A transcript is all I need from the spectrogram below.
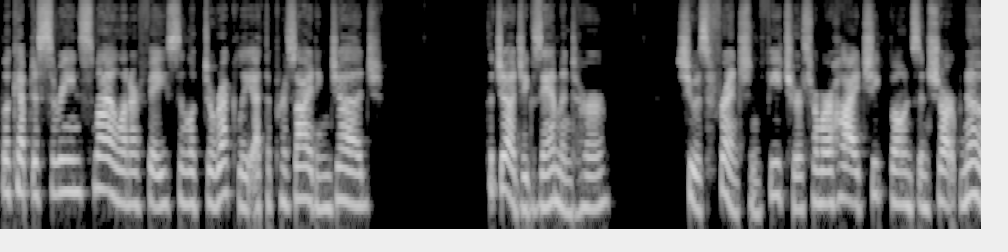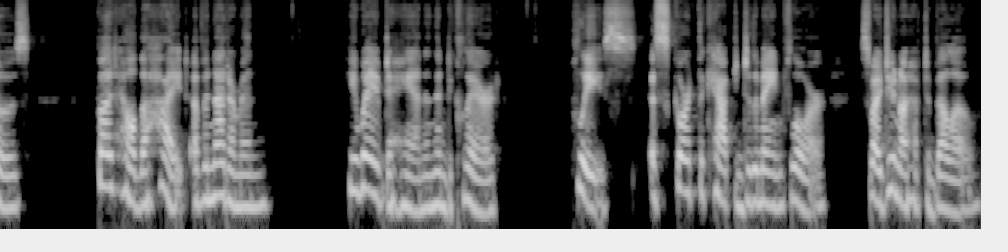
but kept a serene smile on her face and looked directly at the presiding judge. The judge examined her. She was French in features from her high cheekbones and sharp nose, but held the height of a Nederman. He waved a hand and then declared, Please, escort the captain to the main floor, so I do not have to bellow.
